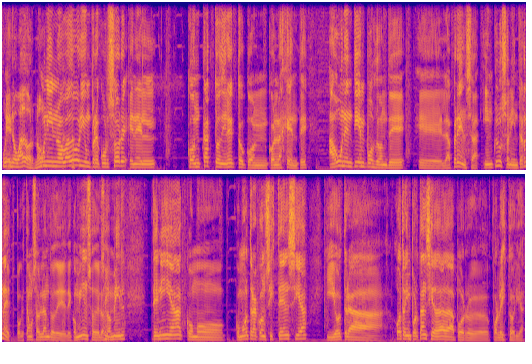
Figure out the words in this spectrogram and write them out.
Un Eh, innovador, ¿no? Un innovador y un precursor en el contacto directo con, con la gente, aún en tiempos donde eh, la prensa, incluso en Internet, porque estamos hablando de, de comienzo de los Sí. 2000, tenía como, como otra consistencia y otra, otra importancia dada por, por la historia.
